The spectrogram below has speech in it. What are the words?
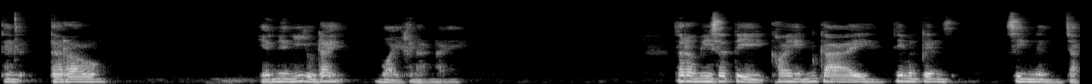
แต่แต่เราเห็นอย่างนี้อยู่ได้บ่อยขนาดไหน ถ้าเรามีสติคอยเห็นกายที่มันเป็นสิ่งหนึ่งจาก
